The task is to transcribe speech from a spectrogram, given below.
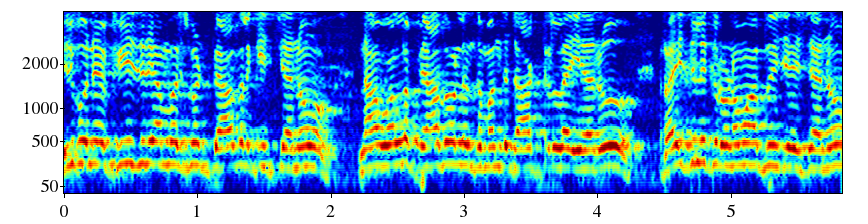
ఇదిగో నేను ఫీజు రియంబర్స్మెంట్ పేదలకు ఇచ్చాను నా వల్ల పేదవాళ్ళు ఇంతమంది డాక్టర్లు అయ్యారు రైతులకి రుణమాఫీ చేశాను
